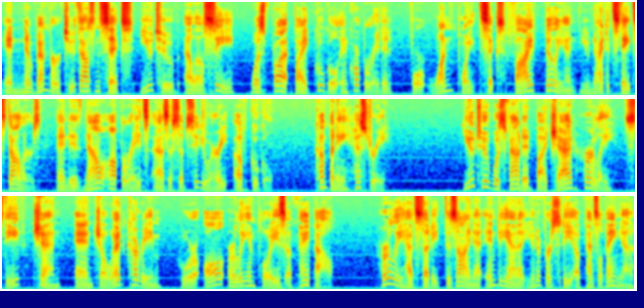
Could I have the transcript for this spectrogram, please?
In November 2006, YouTube LLC was bought by Google Incorporated for 1.65 billion United States dollars and it now operates as a subsidiary of Google. Company history YouTube was founded by Chad Hurley, Steve Chen, and Jawed Karim, who were all early employees of PayPal. Hurley had studied design at Indiana University of Pennsylvania,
